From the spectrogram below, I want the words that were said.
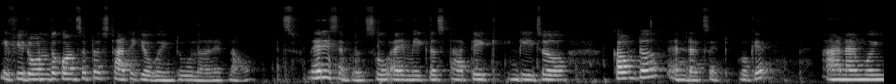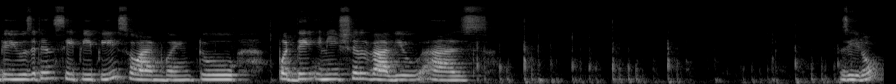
if you don't know the concept of static, you're going to learn it now. It's very simple. So I make a static integer counter and that's it. Okay. And I'm going to use it in CPP. So I'm going to put the initial value as 0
